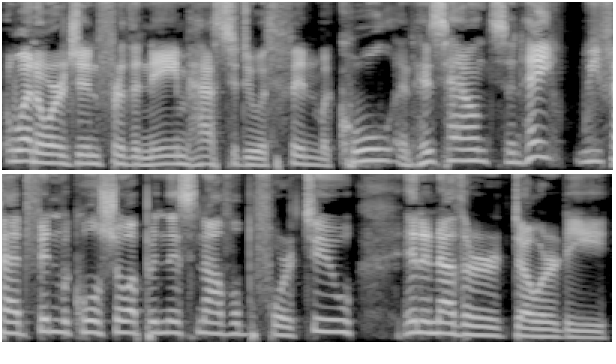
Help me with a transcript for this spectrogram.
One origin for the name has to do with Finn McCool and his hounds. And hey, we've had Finn McCool show up in this novel before too, in another Doherty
